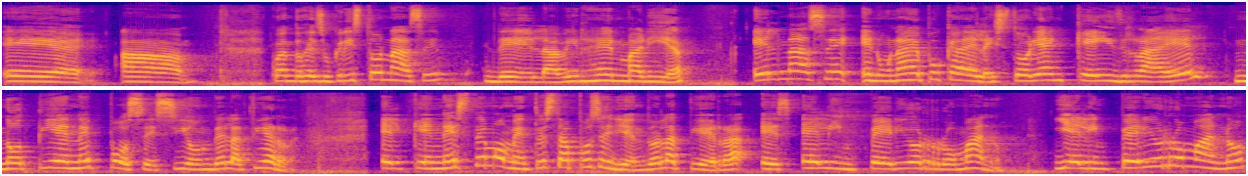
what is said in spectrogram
eh, a, cuando Jesucristo nace de la Virgen María, él nace en una época de la historia en que Israel no tiene posesión de la tierra. El que en este momento está poseyendo la tierra es el imperio romano. Y el imperio romano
